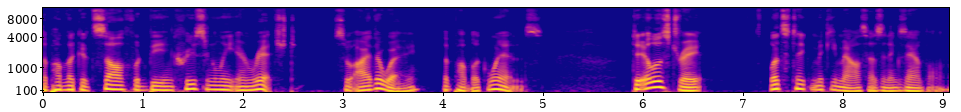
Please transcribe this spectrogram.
the public itself would be increasingly enriched, so either way, the public wins. To illustrate, let's take Mickey Mouse as an example.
